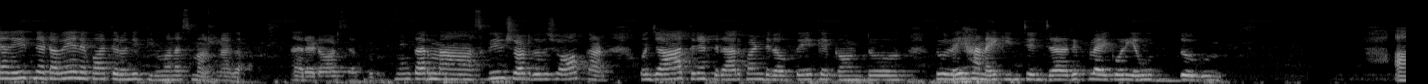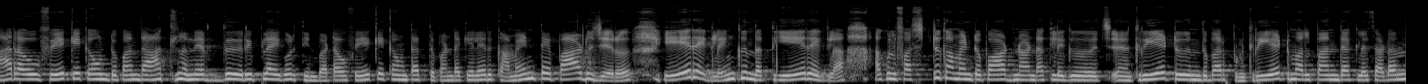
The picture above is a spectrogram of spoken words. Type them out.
ಯಾನ್ ಈತ್ನೆಟ್ ಅವೇನೆ ಪಾತೆರು ಒಂದಿತ್ತೀನಿ ಮನಸ್ಸು ಮಲ್ಪನಾಗ ಎರಡು ವಾಟ್ಸಪ್ ಹಿಂಗೆ ನಾ ಸ್ಕ್ರೀನ್ ಶಾಟ್ ಶಾಕ್ ಕಾಣ್. ಒಂದು ಜಾತಿ ನೆಡ್ತೀರ ಯಾರು ಪಂಡಿರ ಫೇಕ್ ಅಕೌಂಟು ತುಳೆ ಹಣ ಕಿಂಚೆಂಚ ರಿಪ್ಲೈ ಕೊರಿಯ ಉದ್ದಗು ಆರ್, ಅವು ಫೇಕ್ ಅಕೌಂಟ್ ಪಂದ ಆತ್ಲ ನೆರ್ದು ರಿಪ್ಲೈ ಕೊಡ್ತೀನಿ. ಬಟ್ ಅವು ಫೇಕ್ ಅಕೌಂಟ್ ಹತ್ತು ಪಂಡ ಕೆಲವರು ಕಮೆಂಟೇ ಪಾಡುಜೆರು. ಏರೆಗ್ಲ ಎಂಕಂದತ್ತು ಏರೆಗ್ಲ. ಅಕುಲು ಫಸ್ಟ್ ಕಮೆಂಟ್ ಪಾಡ್ನಾಂಡ್ ಅಕ್ಲೆಗ್ ಕ್ರಿಯೇಟ್ ಇಂದು ಬರ್ಪುನು. ಕ್ರಿಯೇಟ್ ಮಲ್ಪ ಅಂದ ಅಕ್ಲೆ ಸಡನ್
